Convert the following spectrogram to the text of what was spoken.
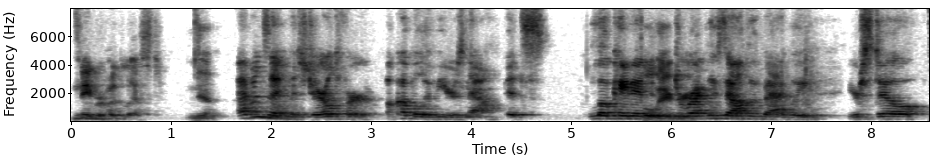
neighborhood list? Yeah, I've been saying Fitzgerald for a couple of years now. It's located agree. directly south of Bagley. You're still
